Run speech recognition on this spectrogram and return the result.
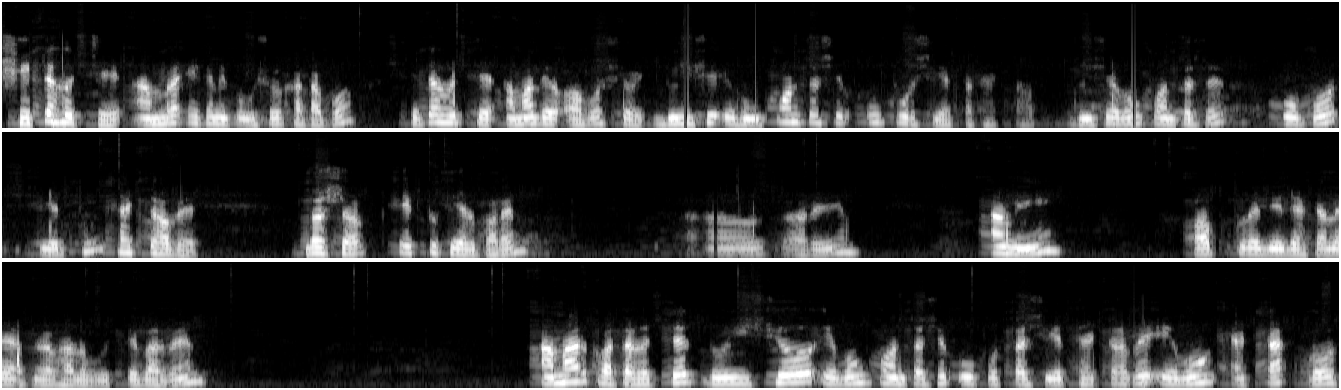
সেটা হচ্ছে আমরা এখানে কৌশল খাটাবো। সেটা হচ্ছে আমাদের অবশ্যই দুইশো এবং পঞ্চাশের উপর শেয়ারটা থাকতে হবে। দুইশো এবং পঞ্চাশের উপর শেয়ারটি থাকতে হবে। দর্শক, একটু খেয়াল করেন। আমি অফ করে দিয়ে দেখালে আপনারা ভালো বুঝতে পারবেন। আমার কথা হচ্ছে দুইশো এবং পঞ্চাশের উপরটা শেয়ার থাকতে হবে এবং একটা ক্রস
